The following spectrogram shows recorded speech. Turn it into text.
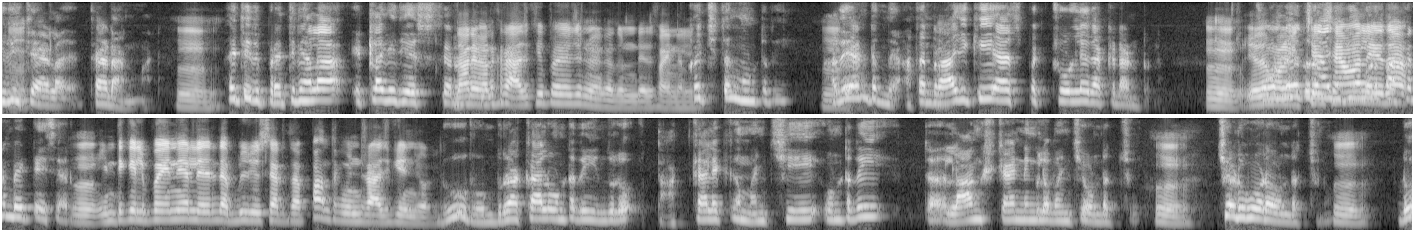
ఇది తేడా తేడా అనమాట. అయితే ఇది ప్రతి నెల ఇట్లాగే చేస్తారు? దాని వెనక రాజకీయ ప్రయోజనమే కదా ఉండేది ఫైనల్ ఖచ్చితంగా ఉంటుంది. అదే అంటుంది. అతను రాజకీయ ఆస్పెక్ట్ చూడలేదు అక్కడ అంటుంది. ఏదో మనం చూడలేదు, ఇచ్చేసామా రాజకీయం లేదా? పక్కన పెట్టేశారు. ఉమ్, ఇంటికి వెళ్ళిపోయినా లేదా డబ్బులు చూసారు తప్ప అంతకు మించి రాజకీయం చూడదు రెండు రకాలు ఉంటది. ఇందులో తాత్కాలికంగా మంచి ఉంటది లాంగ్ స్టాండింగ్లో మంచి ఉండొచ్చు. చెడు కూడా ఉండొచ్చు ఇప్పుడు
